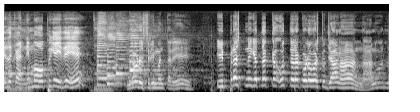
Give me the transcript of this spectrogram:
ಇದಕ್ಕೆ ನಿಮ್ಮ ಒಪ್ಪಿಗೆ ಇದೆ? ನೋಡು ಶ್ರೀಮಂತರೇ ಈ ಪ್ರಶ್ನೆಗೆ ತಕ್ಕ ಉತ್ತರ ಕೊಡುವಷ್ಟು ಜಾಣ ನಾನು ಅಲ್ಲ.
